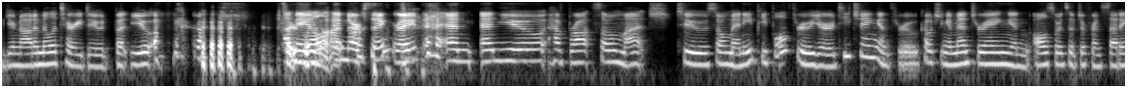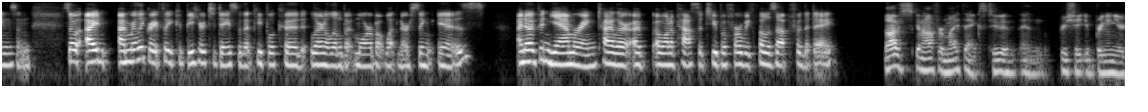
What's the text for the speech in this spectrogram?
you're not a military dude, but you a male in nursing, right? and and you have brought so much to so many people through your teaching and through coaching and mentoring and all sorts of different settings. And so I I'm really grateful you could be here today so that people could learn a little bit more about what nursing is. I know I've been yammering. Tyler, I, I want to pass it to you before we close up for the day. I was just going to offer my thanks too, and, and, appreciate you bringing your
